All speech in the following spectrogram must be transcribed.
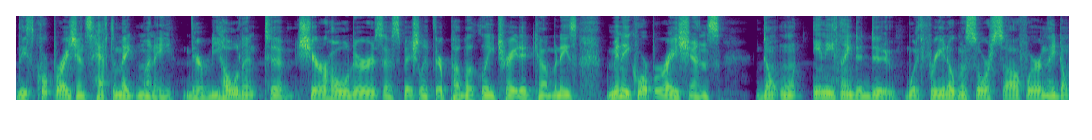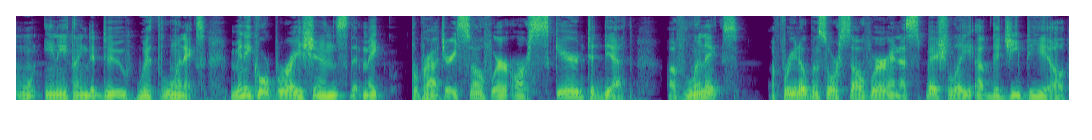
these corporations have to make money. They're beholden to shareholders, especially if they're publicly traded companies. Many corporations don't want anything to do with free and open source software, and they don't want anything to do with Linux. Many corporations that make proprietary software are scared to death of Linux, of free and open source software, and especially of the GPL,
